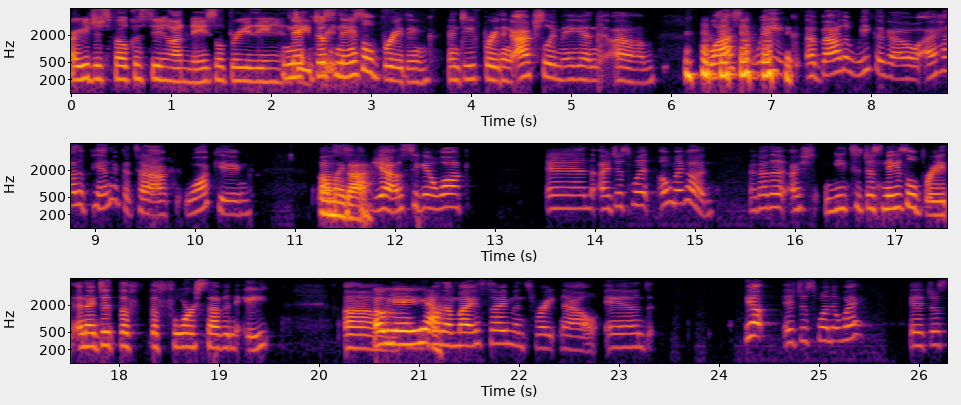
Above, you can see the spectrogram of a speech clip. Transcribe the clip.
are you just focusing on nasal breathing? Na- just breathing? nasal breathing and deep breathing. Actually, Megan, um, last week, about a week ago, I had a panic attack walking. Oh my gosh. Yeah, I was taking a walk and I just went, oh my god, I gotta, I sh- need to just nasal breathe, and I did the the four seven eight. Um, oh yeah, yeah, yeah. One of my assignments right now, and yep, it just went away. It just.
